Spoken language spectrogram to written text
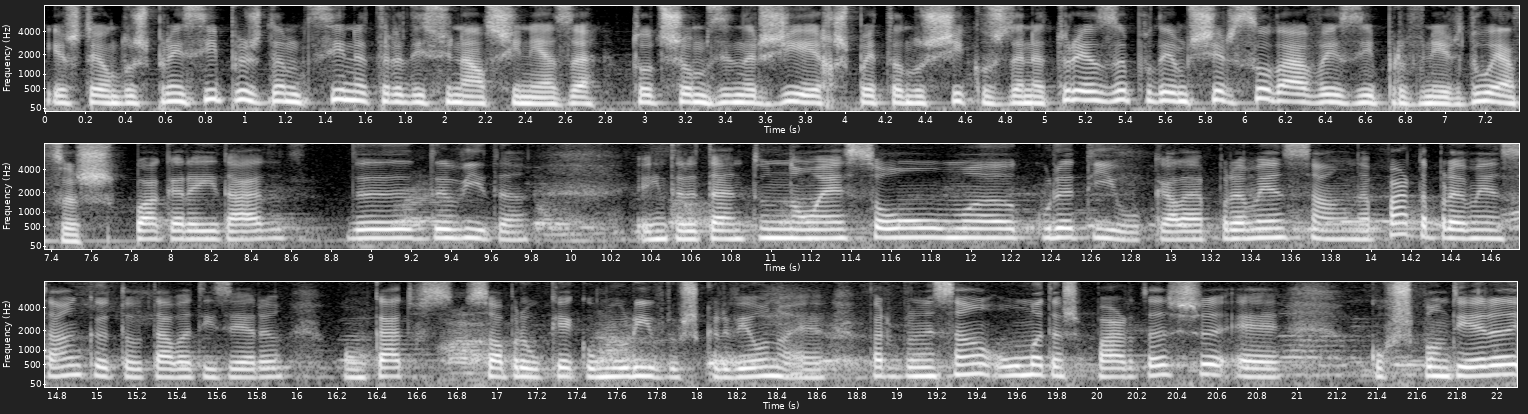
este é um dos princípios da medicina tradicional chinesa. Todos somos energia e respeitando os ciclos da natureza, podemos ser saudáveis e prevenir doenças. Qualquer idade de, de vida. Entretanto, não é só uma curativo, que ela é a prevenção. Na parte da prevenção, que eu estava a dizer um bocado só para o que é que o meu livro escreveu, não é? Para a prevenção, uma das partes é corresponder à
